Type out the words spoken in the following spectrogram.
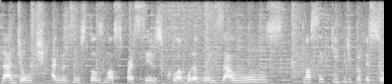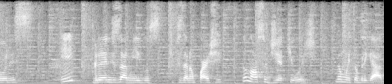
da Jolt. Agradecemos todos os nossos parceiros, colaboradores, alunos, nossa equipe de professores e grandes amigos que fizeram parte do nosso dia aqui hoje. Meu muito obrigado.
